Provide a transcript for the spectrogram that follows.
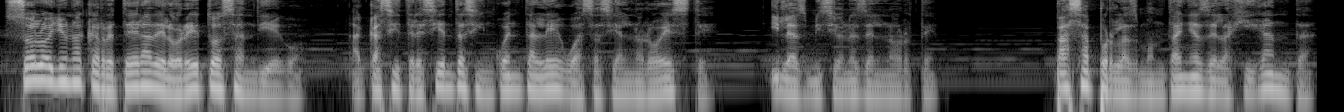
Solo hay una carretera de Loreto a San Diego, a casi 350 leguas hacia el noroeste y las misiones del norte. Pasa por las montañas de la Giganta,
